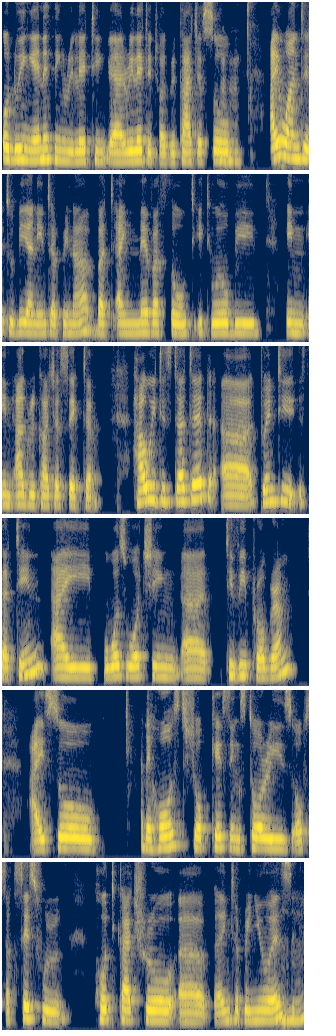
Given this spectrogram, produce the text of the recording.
or doing anything relating uh, related to agriculture. So mm-hmm. I wanted to be an entrepreneur, but I never thought it will be in in agriculture sector. How it started, uh, 2013, I was watching a TV program. I saw the host showcasing stories of successful horticultural uh, entrepreneurs. Mm-hmm.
